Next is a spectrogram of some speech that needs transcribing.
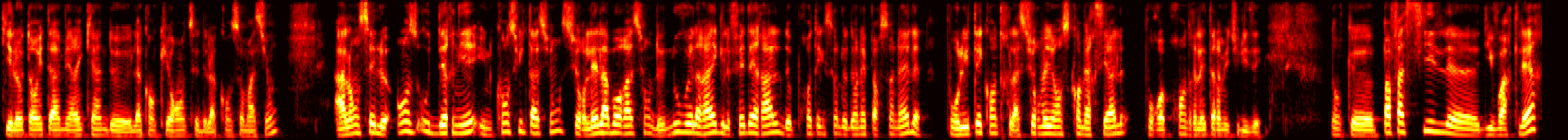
qui est l'autorité américaine de la concurrence et de la consommation, a lancé le 11 août dernier une consultation sur l'élaboration de nouvelles règles fédérales de protection de données personnelles pour lutter contre la surveillance commerciale, pour reprendre les termes utilisés. Donc, pas facile d'y voir clair,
